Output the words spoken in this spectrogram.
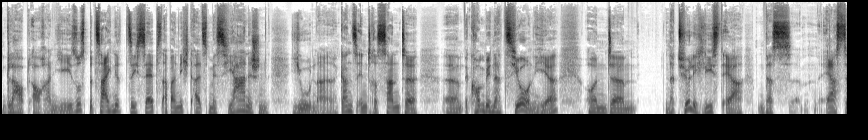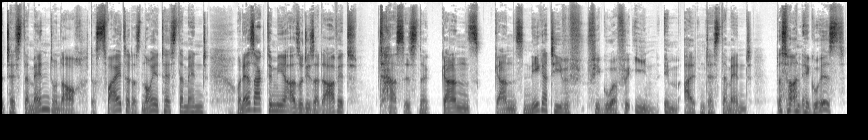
glaubt auch an Jesus, bezeichnet sich selbst aber nicht als messianischen Juden. Eine ganz interessante äh, Kombination hier und ähm, Natürlich liest er das äh, Erste Testament und auch das Zweite, das Neue Testament. Und er sagte mir, also dieser David, das ist eine ganz, ganz negative Figur für ihn im Alten Testament. Das war ein Egoist.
